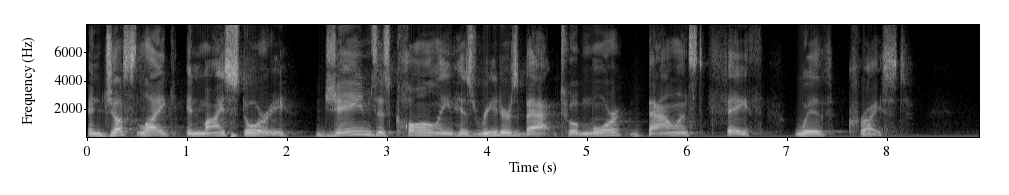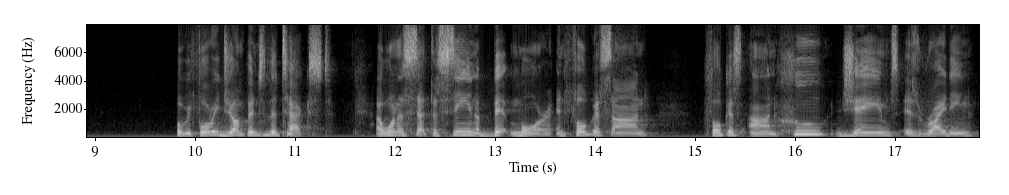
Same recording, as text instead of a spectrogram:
And just like in my story, James is calling his readers back to a more balanced faith with Christ. But before we jump into the text, I want to set the scene a bit more and focus on focus on who James is writing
